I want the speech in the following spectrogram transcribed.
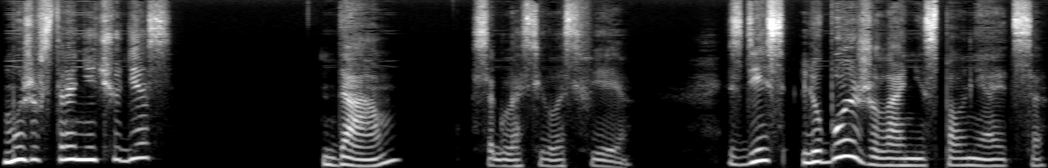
«Мы же в стране чудес?» «Да», — согласилась фея. «Здесь любое желание исполняется,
